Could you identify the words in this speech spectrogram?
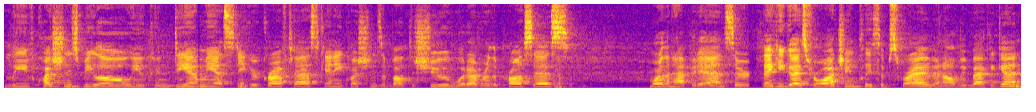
leave questions below. You can DM me at SneakerKraft to ask any questions about the shoe, whatever the process. More than happy to answer. Thank you guys for watching. Please subscribe and I'll be back again.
